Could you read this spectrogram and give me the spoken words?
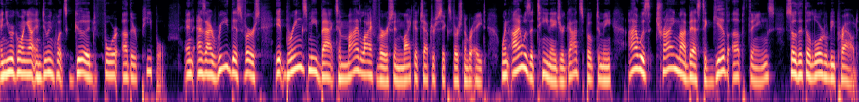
and you are going out and doing what's good for other people. And as I read this verse, it brings me back to my life verse in Micah chapter 6, verse number 8. When I was a teenager, God spoke to me. I was trying my best to give up things so that the Lord would be proud.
